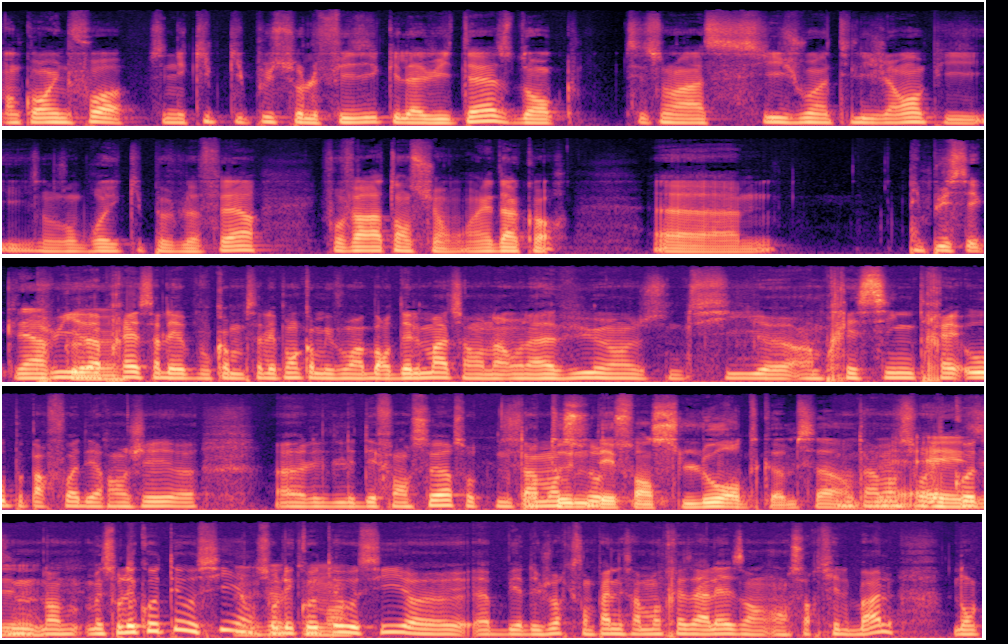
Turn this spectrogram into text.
encore une fois, c'est une équipe qui est plus sur le physique et la vitesse. Donc, s'ils sont s'ils jouent intelligemment, puis ils ont des qui peuvent le faire, il faut faire attention. On est d'accord. Euh, et puis, c'est clair Puis que... après, ça dépend, comme, ça dépend comment ils vont aborder le match. On a, on a vu hein, si euh, un pressing très haut peut parfois déranger euh, les, les défenseurs, surtout- notamment surtout une sur, défense lourde comme ça. en notamment plus. sur les Et côtés. c'est- non, mais sur les côtés aussi. hein. sur les côtés aussi, euh, il y a des joueurs qui sont pas nécessairement très à l'aise en, en sortie de balle. Donc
